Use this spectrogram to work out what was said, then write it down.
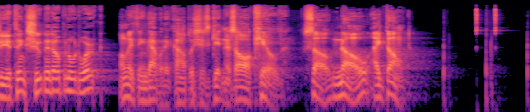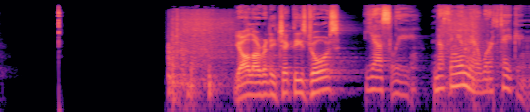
Do you think shooting it open would work? Only thing that would accomplish is getting us all killed. So, no, I don't. Y'all already checked these drawers? Yes, Lee. Nothing in there worth taking.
